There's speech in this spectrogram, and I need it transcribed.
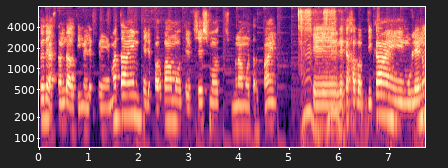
אתה יודע, סטנדרטים, 1200, 1400, 1600, 800, 2000, וככה בבדיקה מולנו,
